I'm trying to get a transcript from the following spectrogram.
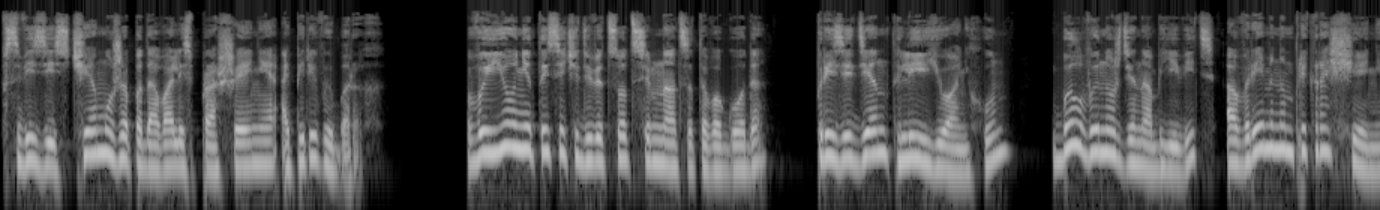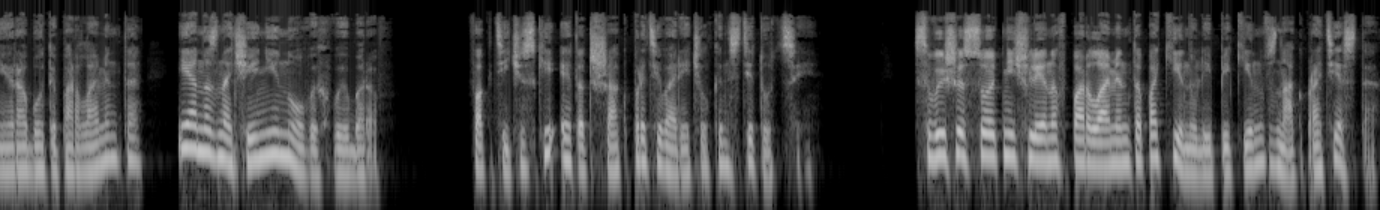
в связи с чем уже подавались прошения о перевыборах. В июне 1917 года президент Ли Юаньхун был вынужден объявить о временном прекращении работы парламента и о назначении новых выборов. Фактически этот шаг противоречил Конституции. Свыше сотни членов парламента покинули Пекин в знак протеста.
